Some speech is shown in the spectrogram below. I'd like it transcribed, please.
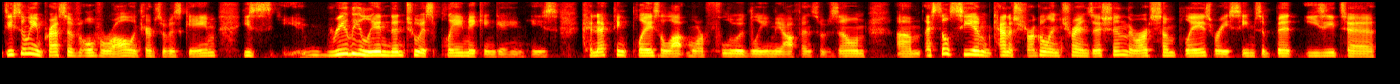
decently impressive overall in terms of his game. He's really leaned into his playmaking game. He's connecting plays a lot more fluidly in the offensive zone. Um, I still see him kind of struggle in transition. There are some plays where he seems a bit easy to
